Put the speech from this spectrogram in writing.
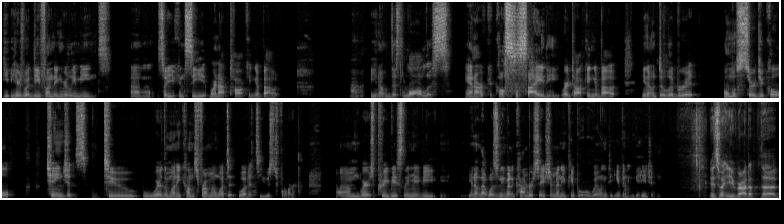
here's what defunding really means uh, so you can see we're not talking about uh, you know this lawless anarchical society. We're talking about you know deliberate almost surgical changes to where the money comes from and what it, what it's used for. Um, whereas previously maybe you know that wasn't even a conversation many people were willing to even engage in. It's when you brought up the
